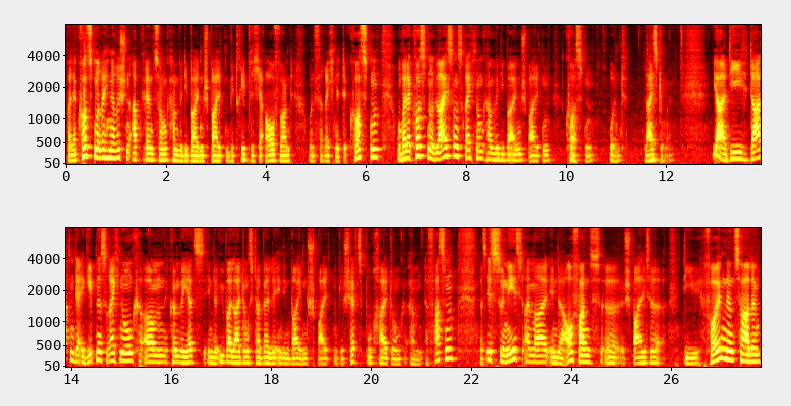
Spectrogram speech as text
Bei der kostenrechnerischen Abgrenzung haben wir die beiden Spalten betrieblicher Aufwand und verrechnete Kosten. Und bei der Kosten- und Leistungsrechnung haben wir die beiden Spalten Kosten und Leistungen. Ja, die Daten der Ergebnisrechnung ähm, können wir jetzt in der Überleitungstabelle in den beiden Spalten Geschäftsbuchhaltung ähm, erfassen. Das ist zunächst einmal in der Aufwandsspalte die folgenden Zahlen.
